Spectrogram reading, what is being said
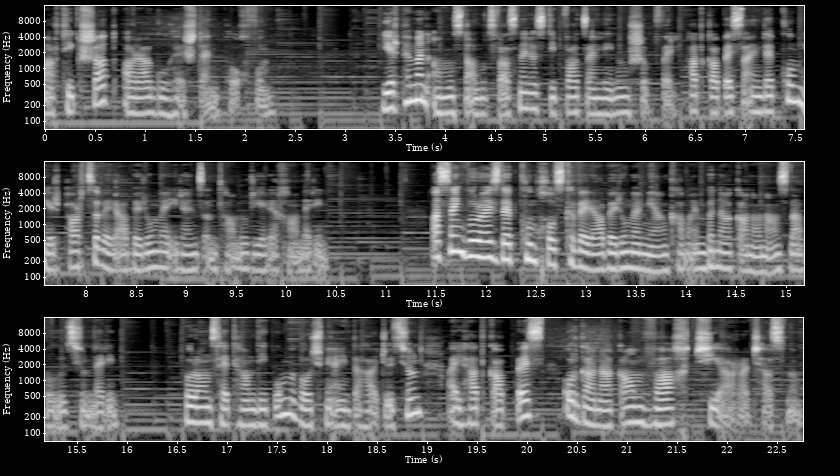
մարդիկ շատ արագ ու հեշտ են փոխվում։ Երբեմն ամուսնալուծվածները ստիպված են լինում շփվել, հատկապես այն դեպքում, երբ հարցը վերաբերում է իրենց ընդհանուր երեխաներին։ Ասենք, որ այս դեպքում խոսքը վերաբերում է միանգամայն բնականon անznավորություններին, որոնց հետ հանդիպումը ոչ միայն տհաճություն, այլ հատկապես օրգանական վախ չի առաջացնում։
